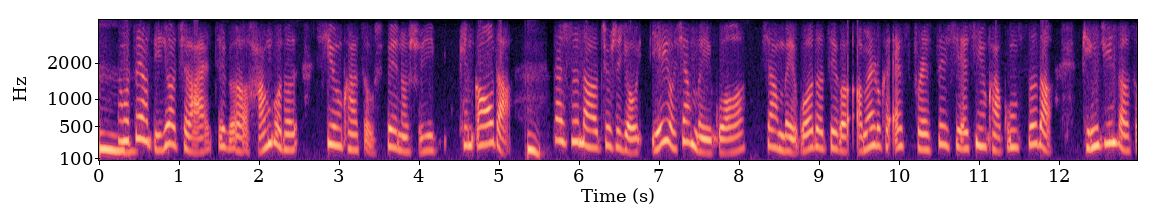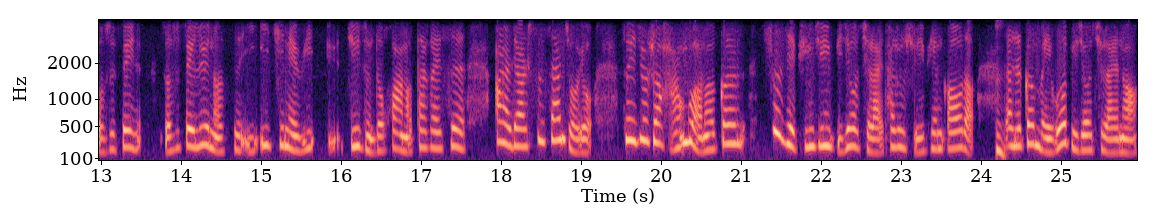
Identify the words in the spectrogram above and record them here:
嗯。那么这样比较起来，这个韩国的信用卡手续费呢属于偏高的。嗯。但是呢，就是有也有像美国。像美国的这个 American Express 这些信用卡公司的平均的手续费手续费率呢，是以一七年为基准的话呢，大概是二点四三左右。所以就是说，韩国呢跟世界平均比较起来，它是属于偏高的。但是跟美国比较起来呢，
